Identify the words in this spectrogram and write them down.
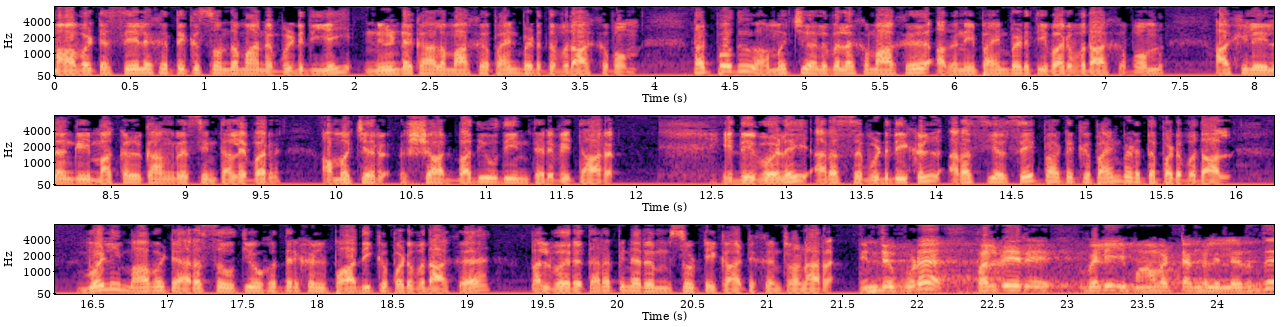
மாவட்ட செயலகத்துக்கு சொந்தமான விடுதியை நீண்ட காலமாக பயன்படுத்துவதாகவும் தற்போது அமைச்சு அலுவலகமாக அதனை பயன்படுத்தி வருவதாகவும் அகில இலங்கை மக்கள் காங்கிரசின் தலைவர் அமைச்சர் ஷாட் பதியுதீன் தெரிவித்தார். இதேவேளை அரசு விடுதிகள் அரசியல் செயற்பாட்டுக்கு பயன்படுத்தப்படுவதால் வெளி மாவட்ட அரசு உத்தியோகத்தர்கள் பாதிக்கப்படுவதாக பல்வேறு தரப்பினரும் சுட்டிக்காட்டுகின்றனர். இன்று கூட பல்வேறு வெளி மாவட்டங்களிலிருந்து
